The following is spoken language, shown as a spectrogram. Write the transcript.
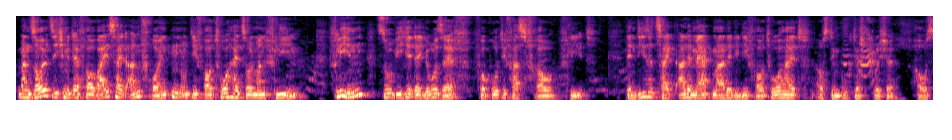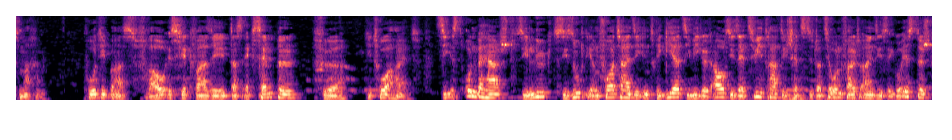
man soll sich mit der Frau Weisheit anfreunden und die Frau Torheit soll man fliehen. Fliehen, so wie hier der Josef vor Potiphas Frau flieht. Denn diese zeigt alle Merkmale, die die Frau Torheit aus dem Buch der Sprüche ausmachen. Potiphas Frau ist hier quasi das Exempel für die Torheit. Sie ist unbeherrscht, sie lügt, sie sucht ihren Vorteil, sie intrigiert, sie wiegelt auf, sie setzt Zwietracht, sie schätzt Situationen falsch ein, sie ist egoistisch,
